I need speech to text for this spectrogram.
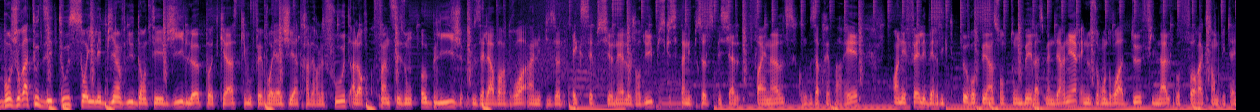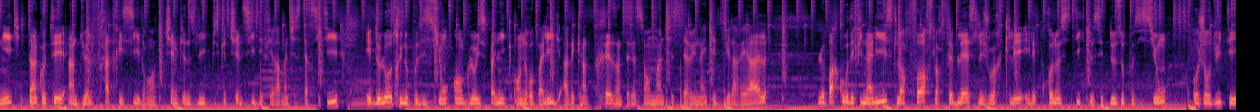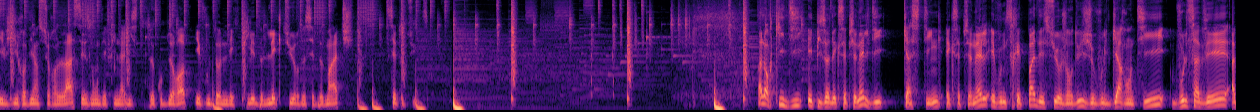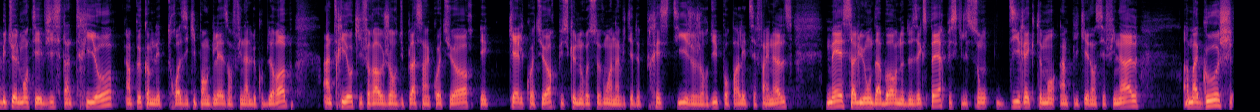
Bonjour à toutes et tous, soyez les bienvenus dans TFJ, le podcast qui vous fait voyager à travers le foot. Alors, fin de saison oblige, vous allez avoir droit à un épisode exceptionnel aujourd'hui puisque c'est un épisode spécial Finals qu'on vous a préparé. En effet, les verdicts européens sont tombés la semaine dernière et nous aurons droit à deux finales au fort accent britannique. D'un côté, un duel fratricide en Champions League puisque Chelsea défiera Manchester City et de l'autre, une opposition anglo-hispanique en Europa League avec un très intéressant Manchester United-Villarreal. Le parcours des finalistes, leurs forces, leurs faiblesses, les joueurs clés et les pronostics de ces deux oppositions. Aujourd'hui, TFJ revient sur la saison des finalistes de Coupe d'Europe et vous donne les clés de lecture de ces deux matchs. C'est tout de suite. Alors, qui dit épisode exceptionnel dit casting exceptionnel et vous ne serez pas déçus aujourd'hui, je vous le garantis. Vous le savez, habituellement TFJ c'est un trio, un peu comme les trois équipes anglaises en finale de Coupe d'Europe un trio qui fera aujourd'hui place à un quatuor. Et quel quatuor, puisque nous recevons un invité de prestige aujourd'hui pour parler de ces finals. Mais saluons d'abord nos deux experts, puisqu'ils sont directement impliqués dans ces finales. À ma gauche,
